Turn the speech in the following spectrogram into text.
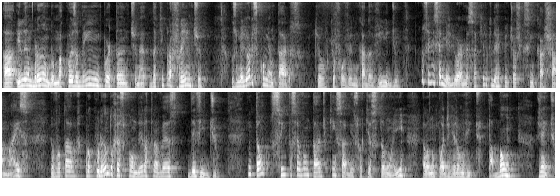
Ah, e lembrando, uma coisa bem importante, né? Daqui para frente, os melhores comentários que eu, que eu for vendo em cada vídeo, não sei nem se é melhor, mas aquilo que de repente eu acho que se encaixar mais, eu vou estar procurando responder através de vídeo. Então, sinta-se à vontade, quem sabe a sua questão aí, ela não pode virar um vídeo, tá bom? Gente,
